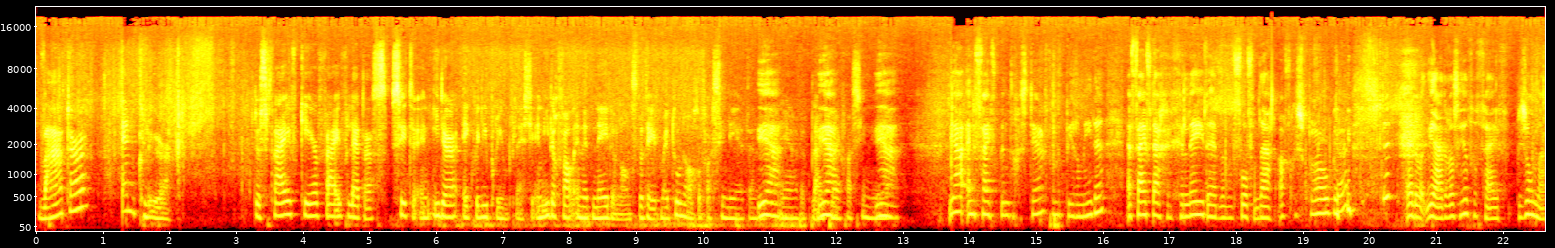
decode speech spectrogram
water en kleur. Dus vijf keer vijf letters zitten in ieder equilibriumflesje. In ieder geval in het Nederlands. Dat heeft mij toen al gefascineerd. En Ja. dat blijft Ja. mij fascineren. Ja. Ja, en de vijfpuntige ster van de piramide. En vijf dagen geleden hebben we voor vandaag afgesproken. en er, ja, er was heel veel vijf. Bijzonder.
